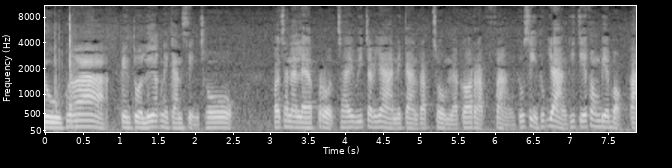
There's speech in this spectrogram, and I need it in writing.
ดูเพื่อเป็นตัวเลือกในการเสี่ยงโชค เพราะฉะนั้นแล้วโปรดใช้วิจารณญาณในการรับชมแล้วก็รับฟังทุกสิ่งทุกอย่างที่เจ๊ฟองเบียร์บอกไป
